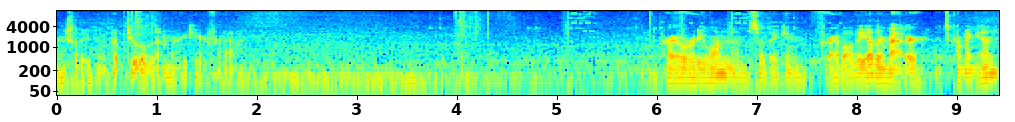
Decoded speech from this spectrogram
Actually, we can put two of them right here for now. And priority one them so they can grab all the other matter that's coming in.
